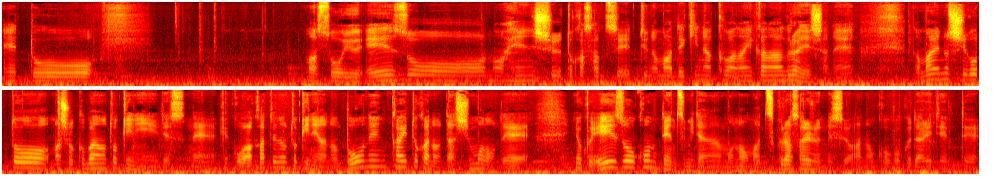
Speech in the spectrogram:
えっ、ー、と、まあそういう映像の編集とか撮影っていうのはまあできなくはないかなぐらいでしたね。前の仕事、まあ職場の時にですね、結構若手の時にあの忘年会とかの出し物で、よく映像コンテンツみたいなものをまあ作らされるんですよ、あの広告代理店って。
